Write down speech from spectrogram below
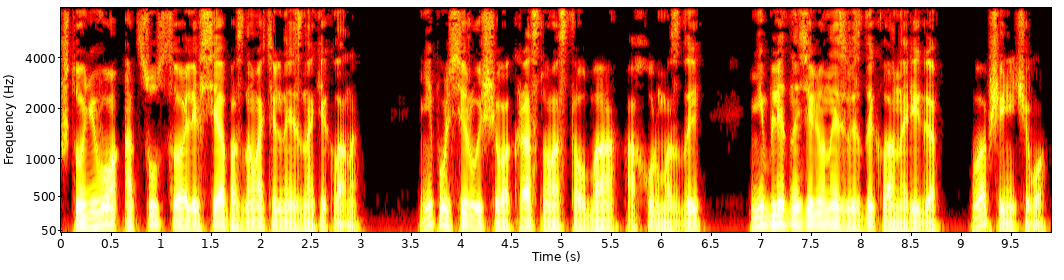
что у него отсутствовали все опознавательные знаки клана ни пульсирующего красного столба Ахур-Мазды, ни бледно-зеленой звезды клана Рига, вообще ничего.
